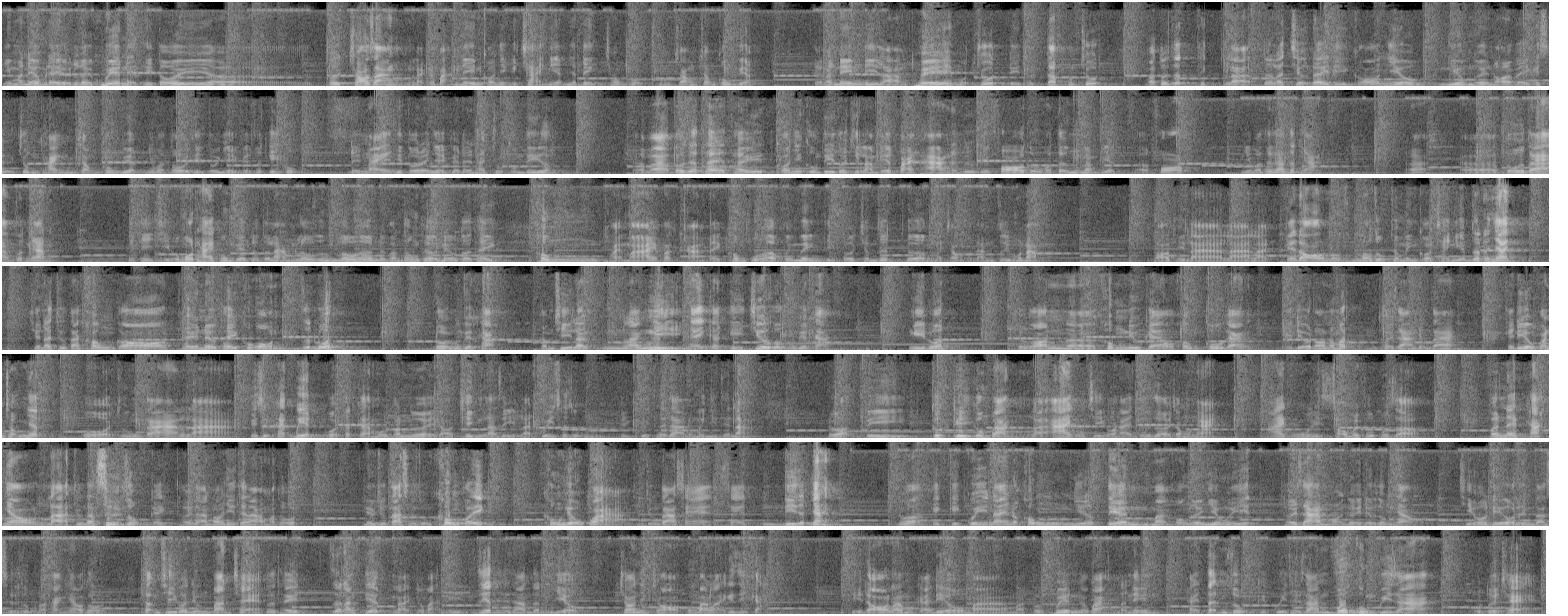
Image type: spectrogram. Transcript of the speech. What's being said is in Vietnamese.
nhưng mà nếu để lời khuyên ấy, thì tôi ờ, tôi cho rằng là các bạn nên có những cái trải nghiệm nhất định trong cuộc trong trong công việc. Tức là nên đi làm thuê một chút đi thực tập một chút. Và tôi rất thích là tức là trước đây thì có nhiều nhiều người nói về cái sự trung thành trong công việc nhưng mà tôi thì tôi nhảy việc rất kinh khủng. Đến nay thì tôi đã nhảy việc đến hàng chục công ty rồi. Và tôi rất thấy, thấy có những công ty tôi chỉ làm việc vài tháng ví dụ như Ford tôi có từng làm việc ở Ford nhưng mà thời gian rất ngắn. Đó, uh, Toyota cũng rất ngắn thế thì chỉ có một hai công việc là tôi làm lâu lâu hơn còn thông thường nếu tôi thấy không thoải mái và cảm thấy không phù hợp với mình thì tôi chấm dứt thường là trong thời gian dưới một năm. Đó thì là là là cái đó nó, nó giúp cho mình có trải nghiệm rất là nhanh. Chứ là chúng ta không có thấy nếu thấy không ổn rất luôn. Đổi công việc khác. Thậm chí là là nghỉ ngay cả khi chưa có công việc khác. Nghỉ luôn. Chứ còn ờ, không níu kéo không cố gắng cái điều đó nó mất thời gian của chúng ta. Cái điều quan trọng nhất của chúng ta là cái sự khác biệt của tất cả mỗi con người đó chính là gì? Là quỹ sử dụng cái quỹ thời gian của mình như thế nào đúng không vì cực kỳ công bằng là ai cũng chỉ có 24 giờ trong một ngày, ai cũng chỉ 60 phút một giờ. Vấn đề khác nhau là chúng ta sử dụng cái thời gian đó như thế nào mà thôi. Nếu chúng ta sử dụng không có ích, không hiệu quả thì chúng ta sẽ sẽ đi rất nhanh. Đúng không cái cái quỹ này nó không như là tiền mà có người nhiều người ít, thời gian mọi người đều giống nhau. Chỉ có điều là chúng ta sử dụng nó khác nhau thôi. Thậm chí có những bạn trẻ tôi thấy rất đáng tiếc là các bạn ấy giết thời gian rất là nhiều cho những trò không mang lại cái gì cả. Thì đó là một cái điều mà mà tôi khuyên các bạn là nên hãy tận dụng cái quỹ thời gian vô cùng quý giá của tuổi trẻ.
